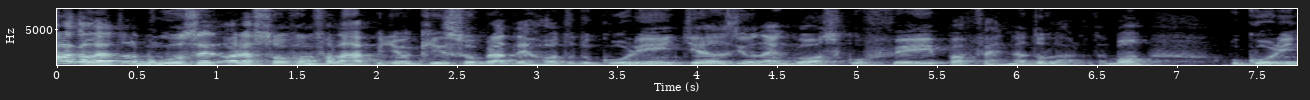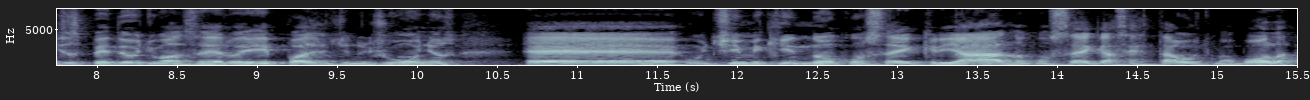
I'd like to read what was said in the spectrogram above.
Fala galera, tudo bom com vocês? Olha só, vamos falar rapidinho aqui sobre a derrota do Corinthians e o negócio ficou feio aí para Fernando Lara, tá bom? O Corinthians perdeu de 1 a 0 aí para o Argentino Júnior, é um time que não consegue criar, não consegue acertar a última bola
